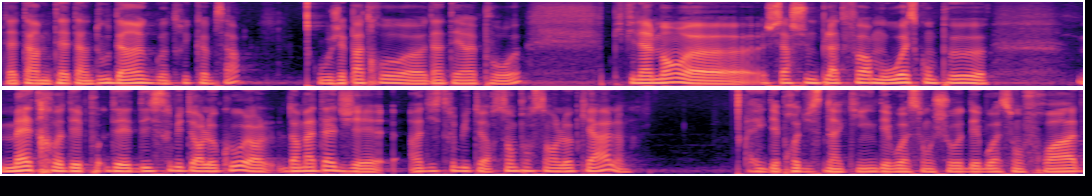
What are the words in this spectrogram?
peut-être un, peut un doudingue ou un truc comme ça, où j'ai pas trop d'intérêt pour eux. Puis finalement, euh, cherche une plateforme où est-ce qu'on peut mettre des, distributeurs locaux. dans ma tête, j'ai un distributeur 100% local avec des produits snacking, des boissons chaudes, des boissons froides,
